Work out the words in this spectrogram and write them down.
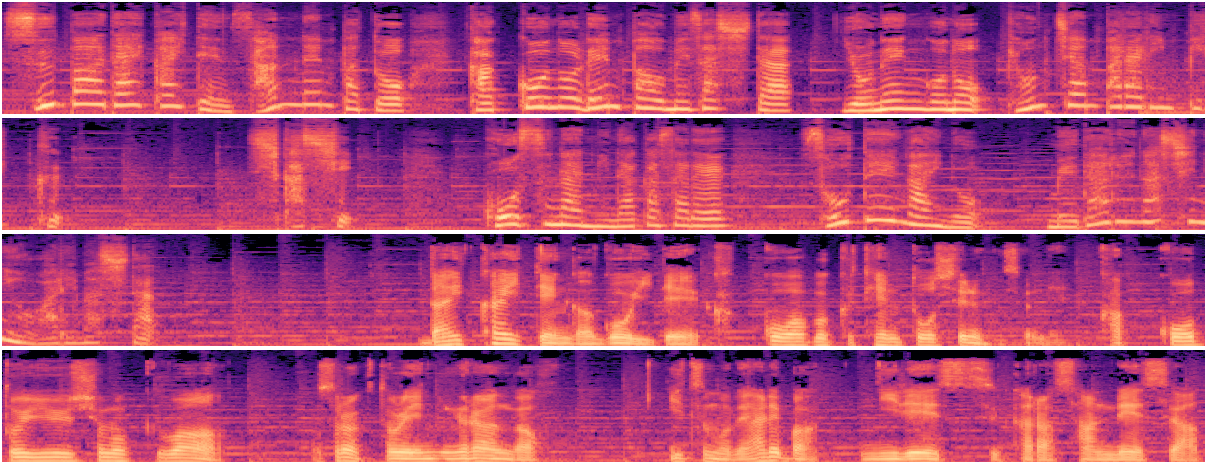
スーパー大回転3連覇と格好の連覇を目指した4年後のピョンチャンパラリンピック。しかし、コース難に泣かされ、想定外のメダルなしに終わりました。大回転が5位で、格好は僕転倒してるんですよね。格好という種目は、おそらくトレーニングランがいつもであれば2レースから3レースあっ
